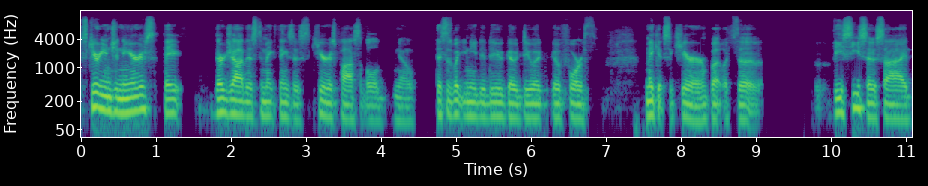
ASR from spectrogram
security engineers, they their job is to make things as secure as possible. You know, this is what you need to do, go do it, go forth, make it secure. But with the vCISO side,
